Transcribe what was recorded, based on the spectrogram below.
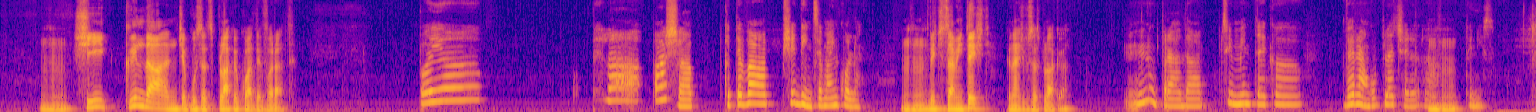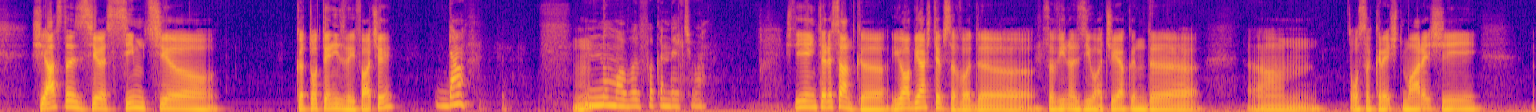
Mhm. Și când a început să-ți placă cu adevărat? Păi, uh, pe la, așa, câteva ședințe mai încolo. Mhm. Deci îți amintești când a început să-ți placă? Nu prea, dar țin minte că veneam cu plăcere la Mhm. tenis. Și astăzi uh, simți uh, că tot tenis vei face? Da. Mm? Nu mă văd făcând altceva. Știi, e interesant că eu abia aștept să văd, uh, să vină ziua aceea când uh, um, o să crești mare și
